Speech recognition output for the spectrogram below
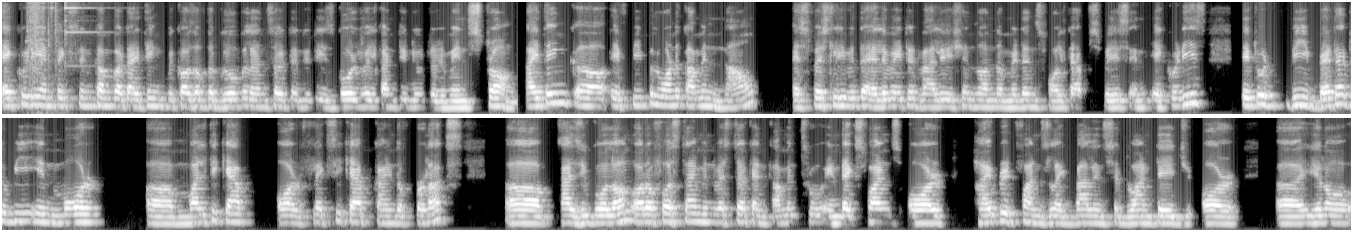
equity and fixed income, but I think because of the global uncertainties, gold will continue to remain strong. I think uh, if people want to come in now, especially with the elevated valuations on the mid and small cap space in equities, it would be better to be in more uh, multi cap or flexi cap kind of products as you go along, or a first time investor can come in through index funds or hybrid funds like Balanced Advantage or uh, you know,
